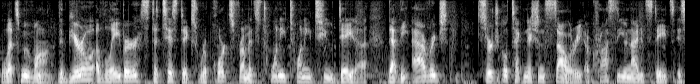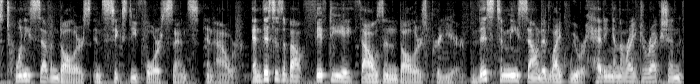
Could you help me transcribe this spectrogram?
Let's move on. The Bureau of Labor Statistics reports from its 2022 data that the average surgical technician's salary across the United States is $27.64 an hour. And this is about $58,000 per year. This to me sounded like we were heading in the right direction,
